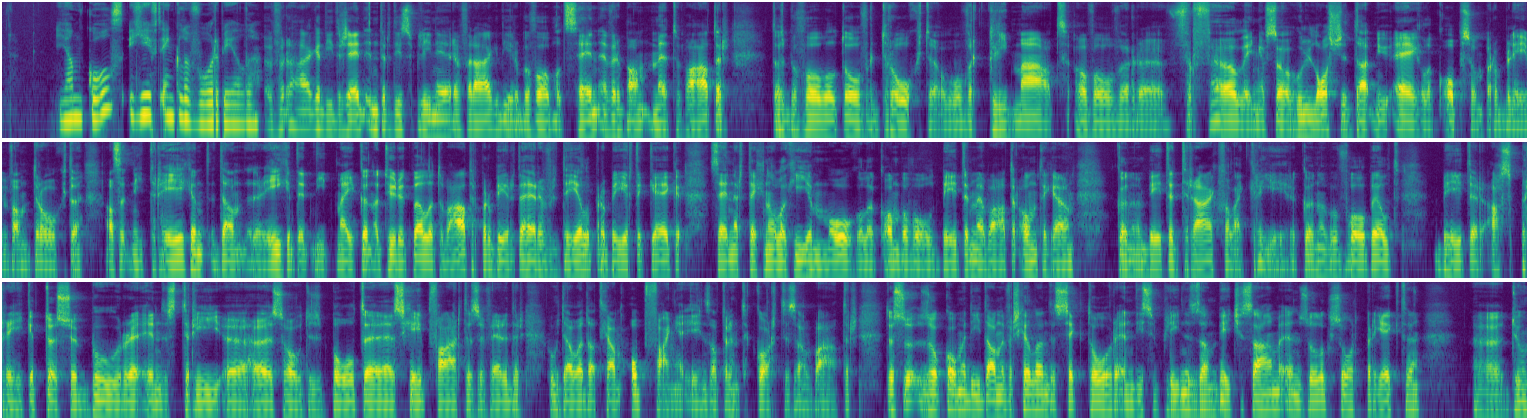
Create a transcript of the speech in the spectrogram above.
Jan Kools geeft enkele voorbeelden. Vragen die er zijn, interdisciplinaire vragen die er bijvoorbeeld zijn in verband met water, dat is bijvoorbeeld over droogte, of over klimaat, of over uh, vervuiling of zo. Hoe los je dat nu eigenlijk op, zo'n probleem van droogte? Als het niet regent, dan regent het niet. Maar je kunt natuurlijk wel het water proberen te herverdelen, proberen te kijken, zijn er technologieën mogelijk om bijvoorbeeld beter met water om te gaan? Kunnen we een beter draagvlak creëren? Kunnen we bijvoorbeeld beter afspreken tussen boeren, industrie, uh, huishoudens, boten, scheepvaart enzovoort, hoe dat we dat gaan opvangen eens dat er een tekort is aan water. Dus zo, komen die dan in verschillende sectoren en disciplines dan een beetje samen in zulke soort projecten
